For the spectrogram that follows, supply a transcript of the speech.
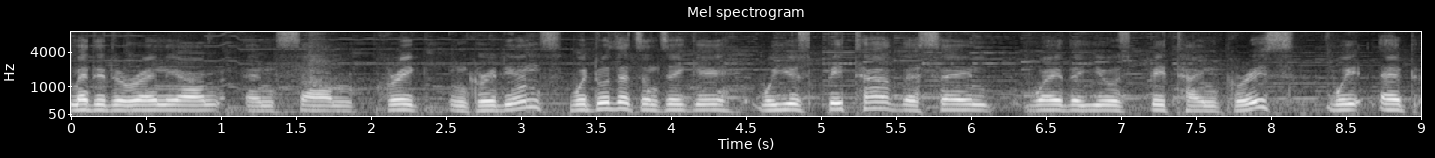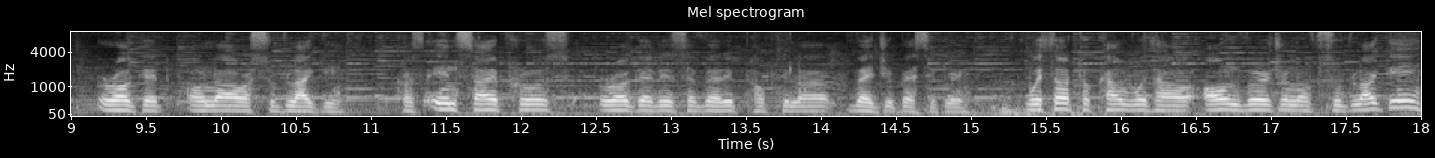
Mediterranean and some Greek ingredients. We do the tzatziki, we use pita the same way they use pita in Greece. We add rocket on our souvlaki because in Cyprus, rocket is a very popular veggie basically. We thought to come with our own version of souvlaki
